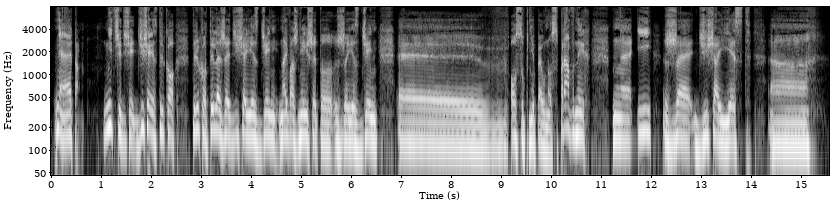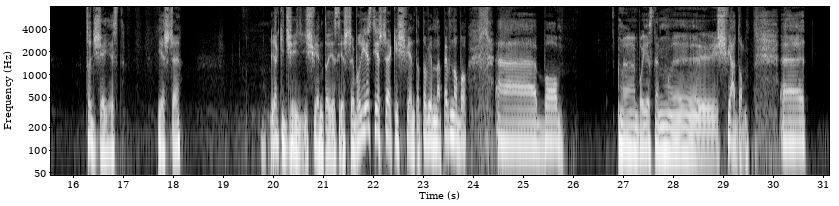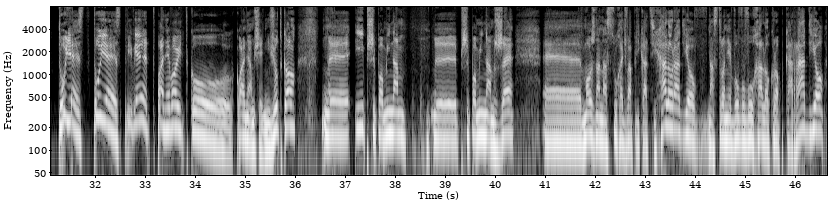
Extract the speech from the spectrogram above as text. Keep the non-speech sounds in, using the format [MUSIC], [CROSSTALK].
Nie, tam. Nic się dzisiaj, dzisiaj jest tylko, tylko tyle, że dzisiaj jest dzień, najważniejsze to, że jest dzień e, osób niepełnosprawnych e, i że dzisiaj jest, e, co dzisiaj jest? Jeszcze? Jaki dzisiaj święto jest jeszcze? Bo jest jeszcze jakieś święto, to wiem na pewno, bo, e, bo bo jestem e, świadom. E, tu jest, tu jest, priwiet, panie Wojtku. Kłaniam się niziutko i przypominam, przypominam, że można nas słuchać w aplikacji Halo Radio, na stronie www.halo.radio.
